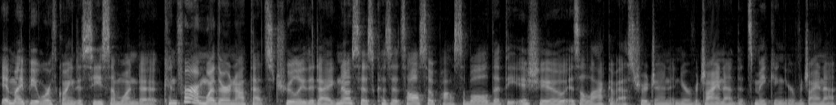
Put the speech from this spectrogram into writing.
it might be worth going to see someone to confirm whether or not that's truly the diagnosis because it's also possible that the issue is a lack of estrogen in your vagina that's making your vagina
